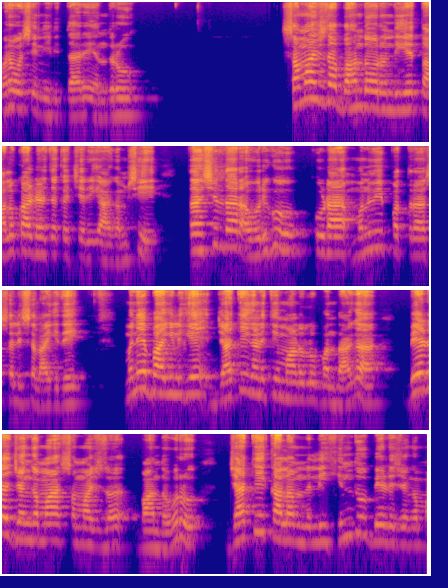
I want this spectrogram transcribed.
ಭರವಸೆ ನೀಡಿದ್ದಾರೆ ಎಂದರು. ಸಮಾಜದ ಬಾಂಧವರೊಂದಿಗೆ ತಾಲೂಕಾಡಳಿತ ಕಚೇರಿಗೆ ಆಗಮಿಸಿ ತಹಶೀಲ್ದಾರ್ ಅವರಿಗೂ ಕೂಡ ಮನವಿ ಪತ್ರ ಸಲ್ಲಿಸಲಾಗಿದೆ. ಮನೆ ಬಾಗಿಲಿಗೆ ಜಾತಿ ಗಣತಿ ಮಾಡಲು ಬಂದಾಗ ಬೇಡ ಜಂಗಮ ಸಮಾಜದ ಬಾಂಧವರು ಜಾತಿ ಕಾಲಂನಲ್ಲಿ ಹಿಂದೂ ಬೇಡ ಜಂಗಮ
